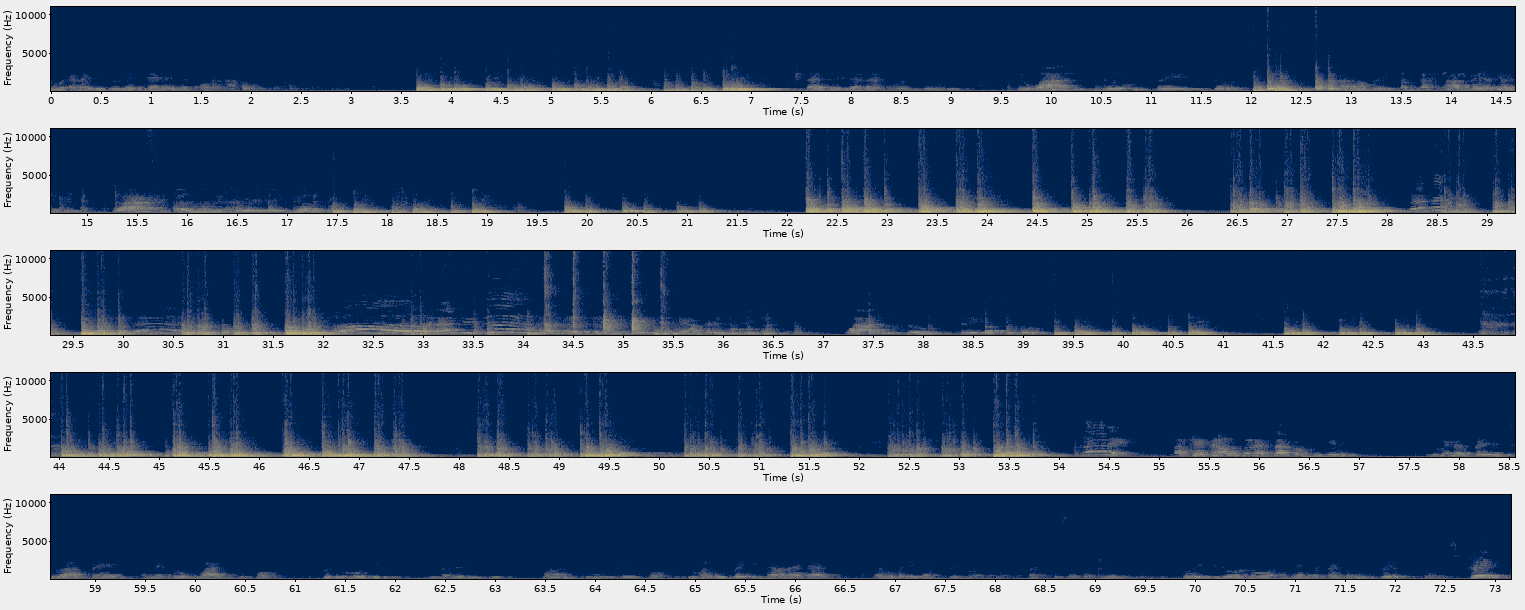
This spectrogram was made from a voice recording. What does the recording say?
pray the two are prayed, and then so one to four. So the whole beat is divided into one, two, three, four. You see, when you break it down like that, everybody can pray. But it's a technique. So if you don't know, and then the person will play straight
